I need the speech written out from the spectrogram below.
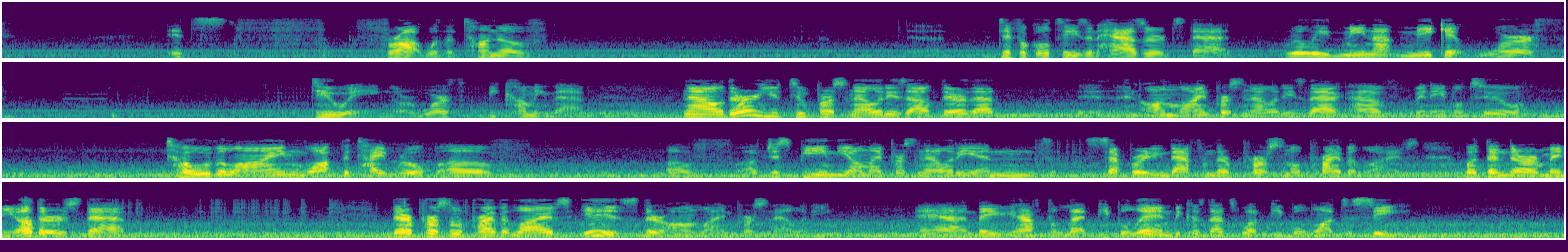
it's fraught with a ton of difficulties and hazards that really may not make it worth doing or worth becoming that. Now, there are YouTube personalities out there that and online personalities that have been able to toe the line, walk the tightrope of of of just being the online personality and separating that from their personal private lives. But then there are many others that their personal private lives is their online personality. And they have to let people in because that's what people want to see.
